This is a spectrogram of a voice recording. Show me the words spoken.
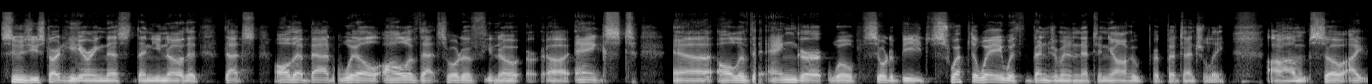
soon as you start hearing this, then you know that that's all that bad will, all of that sort of, you know, uh, angst, uh, all of the anger will sort of be swept away with Benjamin Netanyahu potentially. Um, so I,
